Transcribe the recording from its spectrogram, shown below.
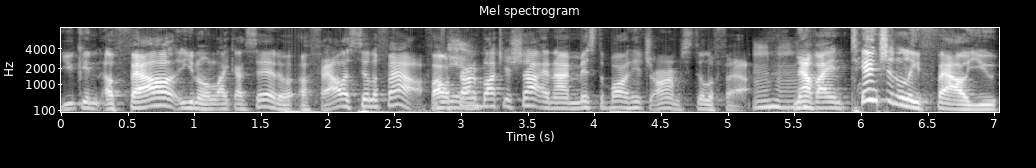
you can a foul. You know, like I said, a, a foul is still a foul. If I was Yeah. Mm-hmm. trying to block your shot and I missed the ball and hit your arm, still a foul. Now, if I intentionally foul you,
